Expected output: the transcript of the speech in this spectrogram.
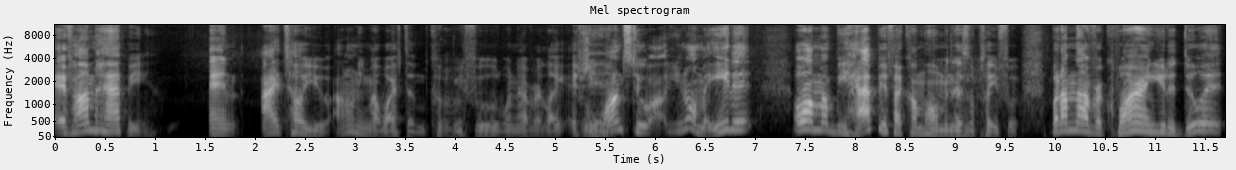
if I'm happy, and I tell you, I don't need my wife to cook me food whenever. Like if she Yeah. wants to, uh, you know, I'm gonna eat it. Oh, I'm gonna be happy if I come home and there's a plate food. But I'm not requiring you to do it.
